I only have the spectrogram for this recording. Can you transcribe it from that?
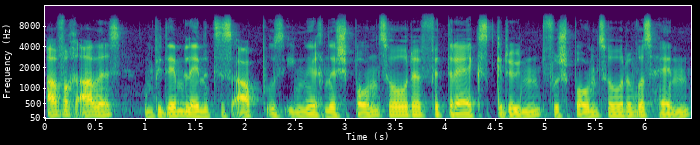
einfach alles. Und bei dem lehnen sie es ab aus irgendwelchen Sponsorenvertragsgründen von Sponsoren, die es haben.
